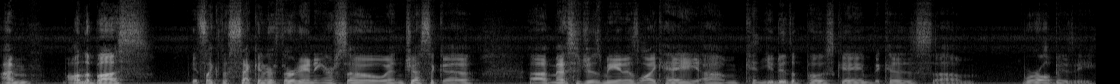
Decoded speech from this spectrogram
I'm on the bus. It's like the second or third inning or so, and Jessica uh, messages me and is like, "Hey, um, can you do the post game because um, we're all busy?"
